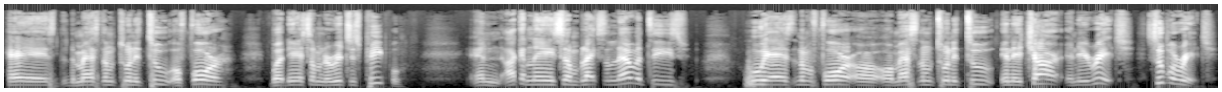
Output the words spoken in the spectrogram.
has the master number 22 or four, but they're some of the richest people. And I can name some black celebrities who has number four or, or master number 22 in their chart and they're rich, super rich.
